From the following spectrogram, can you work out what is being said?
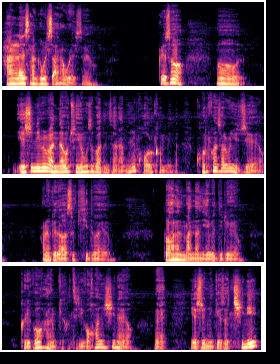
하늘나라의 상금을 싸라고 그랬어요. 그래서 어, 예수님을 만나고 죄 용서 받은 사람은 거룩합니다. 거룩한 삶을 유지해요. 하나님께 나와서 기도해요. 또 하나님 만난 예배 드려요. 그리고 하나님께 드리고 헌신해요. 왜? 예수님께서 친히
